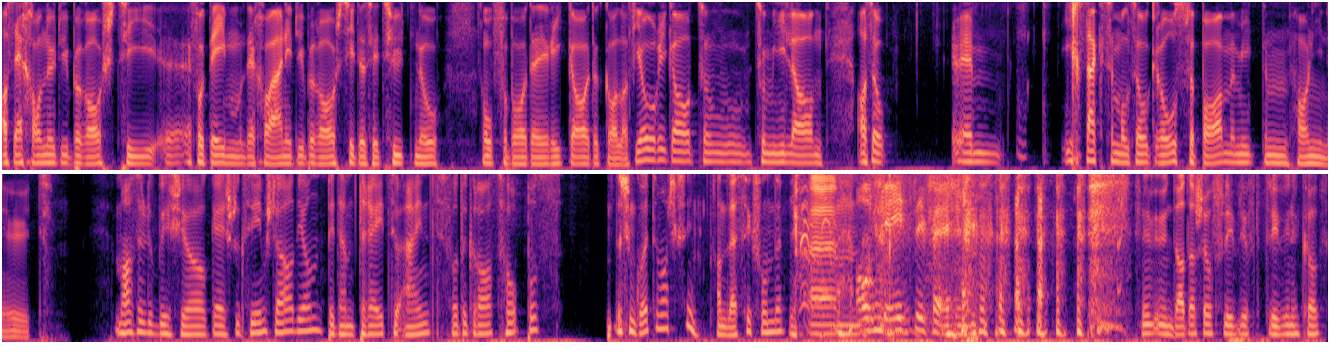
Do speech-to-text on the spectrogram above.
Also er kann nicht überrascht sein äh, von dem und er kann auch nicht überrascht sein, dass jetzt heute noch offenbar der Riccardo Calafiori geht zu, zu Milan. Also ähm, ich sage es mal so, gross Verbarmen mit dem habe ich nicht. Marcel, du bist ja gestern im Stadion bei dem 3 zu 1 von den Grasshoppers. Das war ein guter Match. Gewesen. Ich habe ihn lässig gefunden. ähm, Als GC-Fan. mit meinem Dada schon auf der Tribüne geguckt.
